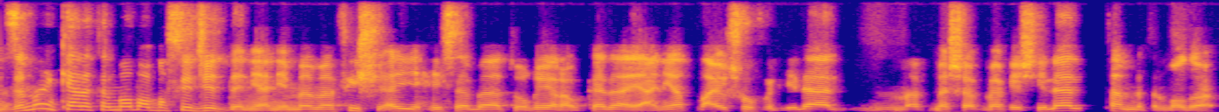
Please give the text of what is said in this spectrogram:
زمان كانت الموضوع بسيط جدا يعني ما, فيش أي حسابات وغيرها وكذا يعني يطلع يشوف الهلال ما شاف ما فيش هلال تمت الموضوع.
